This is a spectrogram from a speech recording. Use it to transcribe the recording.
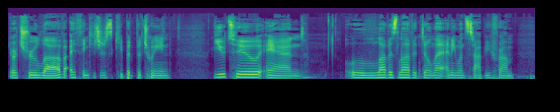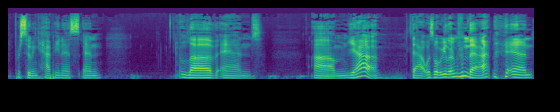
your true love. I think you should just keep it between you two and love is love and don't let anyone stop you from pursuing happiness and love and um, yeah that was what we learned from that. And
